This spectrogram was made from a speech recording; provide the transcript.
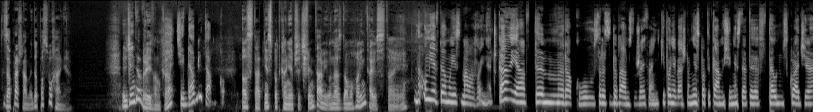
Zapraszamy do posłuchania. Dzień dobry, Iwonko. Dzień dobry, Tomku. Ostatnie spotkanie przed świętami. U nas w domu choinka już stoi. No, u mnie w domu jest mała choineczka. Ja w tym roku zrezygnowałam z dużej choinki, ponieważ no, nie spotykamy się niestety w pełnym składzie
